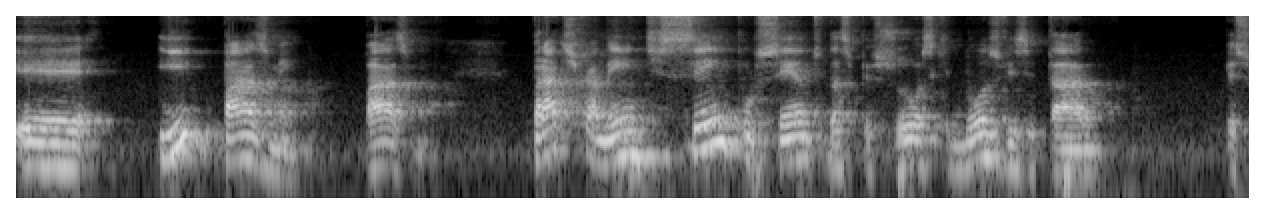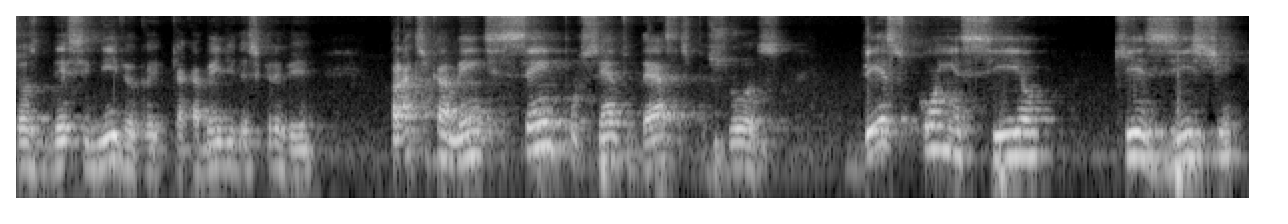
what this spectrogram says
É, e, pasmem, pasmem, praticamente 100% das pessoas que nos visitaram, pessoas desse nível que, que acabei de descrever, praticamente 100% dessas pessoas desconheciam que existe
